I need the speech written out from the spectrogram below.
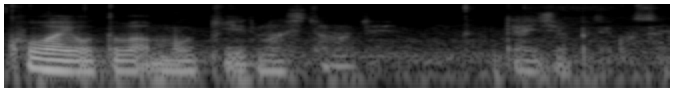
怖い音はもう消えましたので、大丈夫でございます。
